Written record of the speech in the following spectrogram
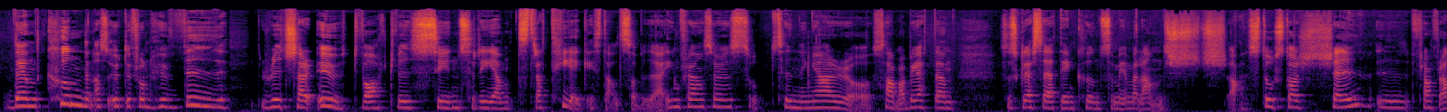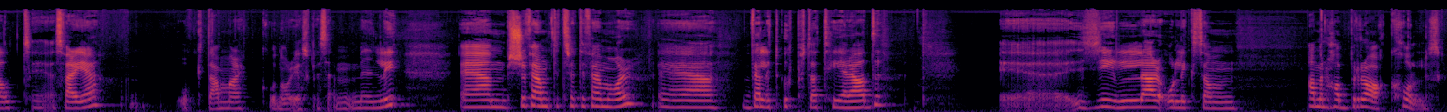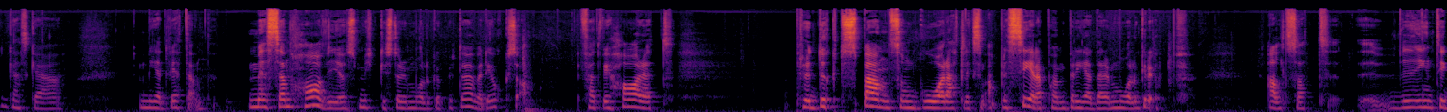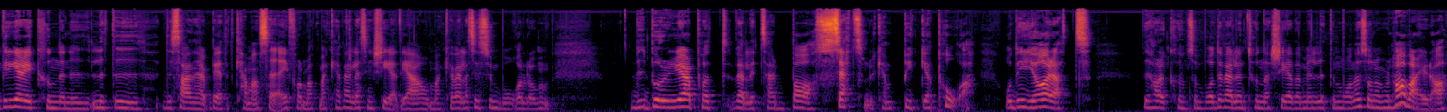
den kunden, alltså utifrån hur vi reachar ut vart vi syns rent strategiskt, alltså via influencers och tidningar och samarbeten, så skulle jag säga att det är en kund som är mellan ja, storstadstjej i framförallt eh, Sverige och Danmark och Norge skulle jag säga mainly. Eh, 25 till 35 år, eh, väldigt uppdaterad, eh, gillar att liksom ja, men ha bra koll, ganska medveten. Men sen har vi ju en mycket större målgrupp utöver det också. För att vi har ett produktspann som går att liksom applicera på en bredare målgrupp. Alltså att vi integrerar ju kunden i, lite i designarbetet kan man säga i form av att man kan välja sin kedja och man kan välja sin symbol. Och vi börjar på ett väldigt så här bassätt som du kan bygga på. Och det gör att vi har en kund som både väljer en tunna kedja med en liten måne som de vill ha varje dag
